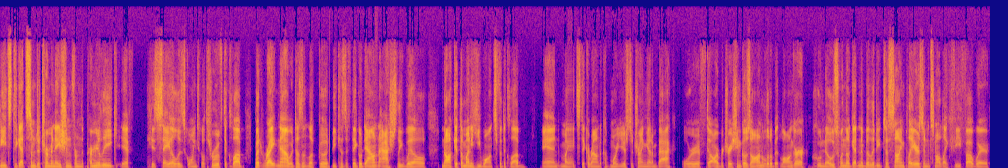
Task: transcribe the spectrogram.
needs to get some determination from the Premier League if his sale is going to go through with the club. But right now, it doesn't look good because if they go down, Ashley will not get the money he wants for the club and might stick around a couple more years to try and get him back. Or if the arbitration goes on a little bit longer, who knows when they'll get an ability to sign players. And it's not like FIFA where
